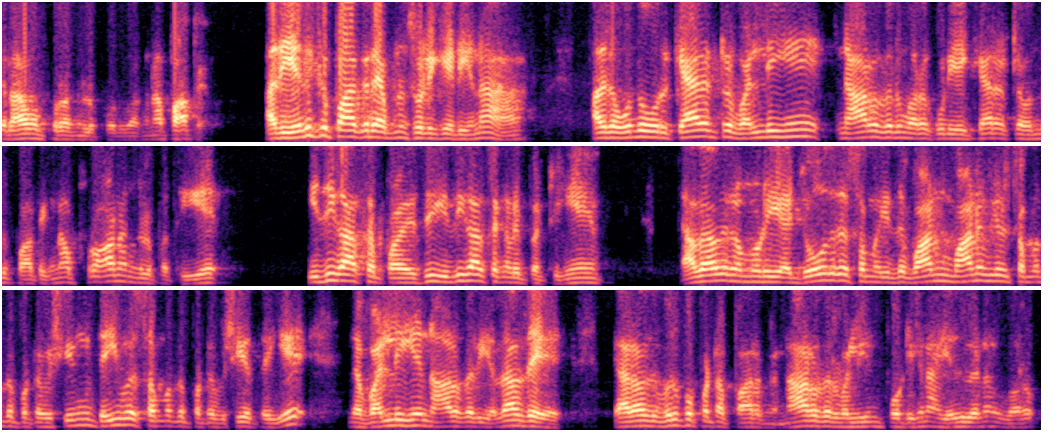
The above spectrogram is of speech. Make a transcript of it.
கிராமப்புறங்களில் போடுவாங்க. நான் பார்ப்பேன். அது எதுக்கு பார்க்குறேன் அப்படின்னு சொல்லி கேட்டிங்கன்னா அதில் வந்து ஒரு கேரக்டர் வள்ளியும் நாரதரும் வரக்கூடிய கேரக்டர் வந்து பார்த்தீங்கன்னா புராணங்களை பற்றியே இதிகாச இது இதிகாசங்களை பற்றியும் அதாவது நம்முடைய ஜோதிட சம இது வான் வானவியல் சம்பந்தப்பட்ட விஷயங்கள் தெய்வ சம்பந்தப்பட்ட விஷயத்தையே இந்த வள்ளியும் நாரதர் அதாவது யாராவது விருப்பப்பட்ட பாருங்க. நாரதர் வழின்னு போட்டிங்கன்னா எது வேணாலும் வரும்.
